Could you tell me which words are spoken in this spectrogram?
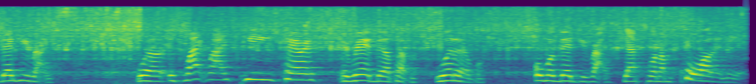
veggie rice. Well, it's white rice, peas, carrots, and red bell peppers. Whatever. Over veggie rice. That's what I'm calling it.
